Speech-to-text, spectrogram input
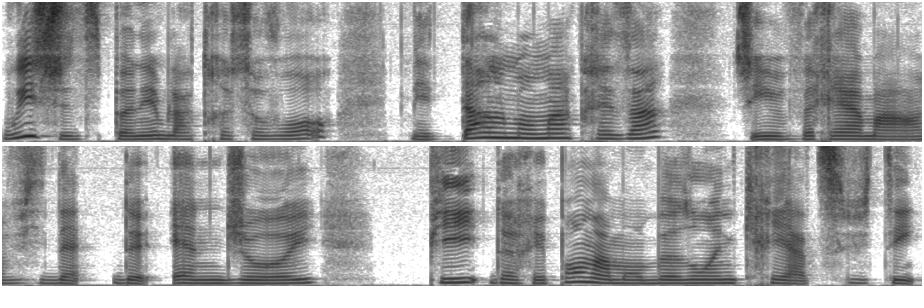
Oui, je suis disponible à te recevoir, mais dans le moment présent, j'ai vraiment envie de, enjoy puis de répondre à mon besoin de créativité.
